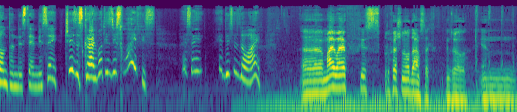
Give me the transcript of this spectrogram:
don't understand me say jesus christ what is this life is i say hey, this is the life Uh, my wife is professional dancer as well. In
